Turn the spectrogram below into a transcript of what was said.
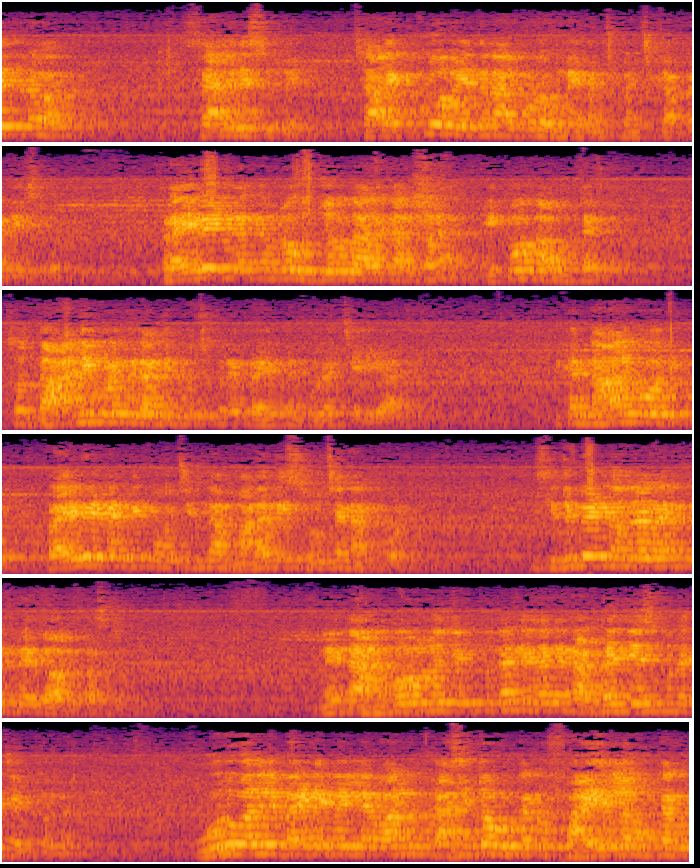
ఎత్తున శాలరీస్ ఉన్నాయి. చాలా ఎక్కువ వేతనాలు కూడా ఉన్నాయి మంచి మంచి కంపెనీస్లో ప్రైవేట్ రంగంలో ఉద్యోగాల కల్పన ఎక్కువగా ఉంటుంది. సో దాన్ని కూడా మీరు అందిపుచ్చుకునే ప్రయత్నం కూడా చేయాలి. ఇక నాలుగోది ప్రైవేట్ అంటే ఒక చిన్న మనది సూచన అనుకోండి. సిద్దిపేట వదలడానికి ప్రిపేర్ కావాలి ఫస్ట్ నేను నా అనుభవంలో చెప్తున్నా లేదా నేను అర్థం చేసుకున్నా చెప్తున్నా. ఊరు వదిలి బయటకు వెళ్ళే వాళ్ళు కసితో ఉంటారు ఫైర్లో ఉంటారు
